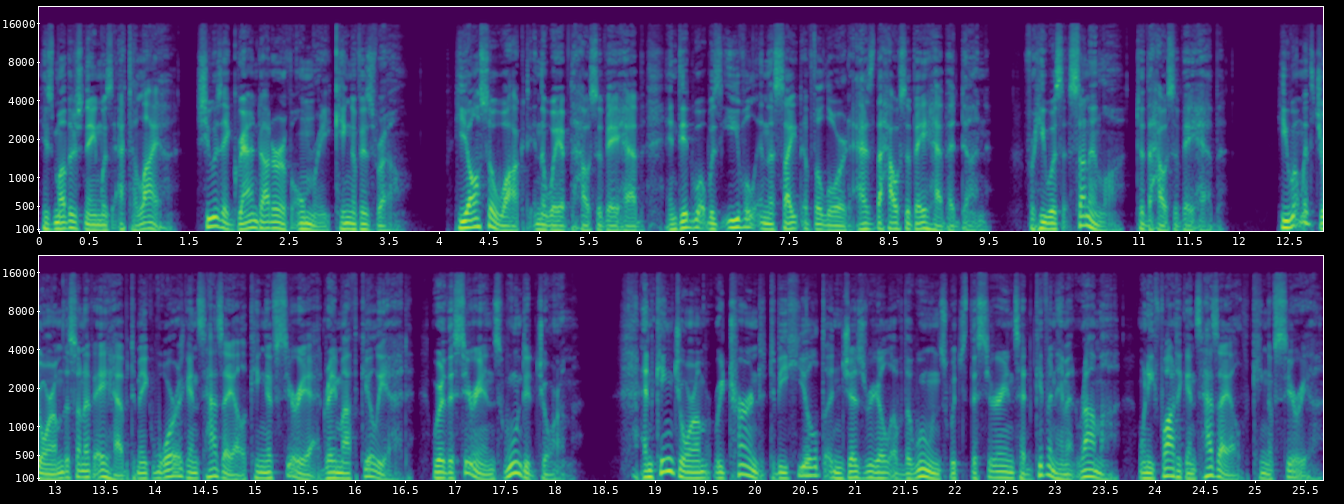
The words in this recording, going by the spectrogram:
His mother's name was Athaliah. She was a granddaughter of Omri, king of Israel. He also walked in the way of the house of Ahab, and did what was evil in the sight of the Lord, as the house of Ahab had done, for he was son in law to the house of Ahab. He went with Joram the son of Ahab to make war against Hazael king of Syria at Ramoth Gilead, where the Syrians wounded Joram. And King Joram returned to be healed in Jezreel of the wounds which the Syrians had given him at Ramah when he fought against Hazael king of Syria.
